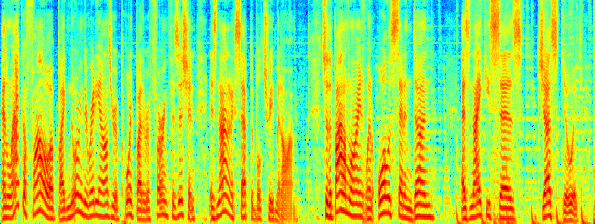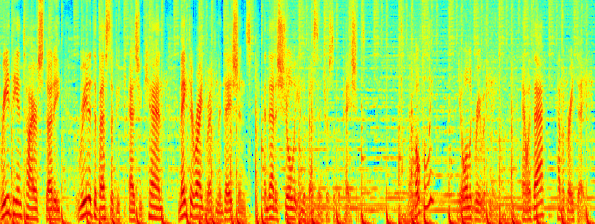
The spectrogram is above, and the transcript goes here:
And lack of follow up by ignoring the radiology report by the referring physician is not an acceptable treatment arm. So the bottom line, when all is said and done, as Nike says, just do it. Read the entire study, read it the best you, as you can, make the right recommendations, and that is surely in the best interest of the patient. And hopefully, you all agree with me. And with that, have a great day.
